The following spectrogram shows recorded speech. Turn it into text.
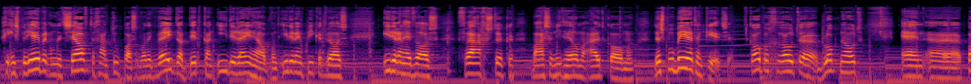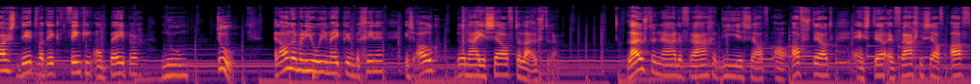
geïnspireerd bent om dit zelf te gaan toepassen. Want ik weet dat dit kan iedereen helpen. Want iedereen piekert wel eens. Iedereen heeft wel eens vraagstukken waar ze niet helemaal uitkomen. Dus probeer het een keertje. Koop een grote bloknoot en uh, pas dit wat ik thinking on paper noem toe. Een andere manier hoe je mee kunt beginnen is ook door naar jezelf te luisteren. Luister naar de vragen die je jezelf al afstelt en, stel, en vraag jezelf af:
